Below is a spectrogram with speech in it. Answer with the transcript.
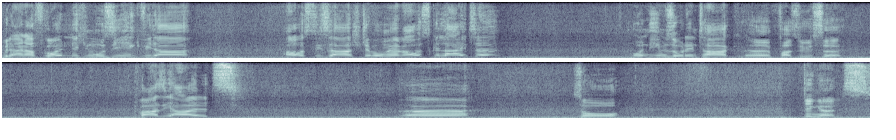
mit einer freundlichen Musik wieder aus dieser Stimmung herausgeleite und ihm so den Tag äh, versüße. Quasi als äh, so Dingens,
